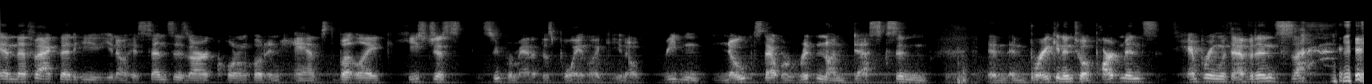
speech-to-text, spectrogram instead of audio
and the fact that he you know his senses are quote unquote enhanced but like he's just superman at this point like you know reading notes that were written on desks and and, and breaking into apartments tampering with evidence you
